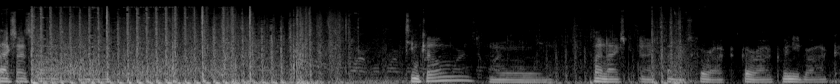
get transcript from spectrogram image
Backside spawn. One more, one more. Team kills? Oh. Uh, play next, uh, play next, play next. Go rock, go rock. We need rock.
